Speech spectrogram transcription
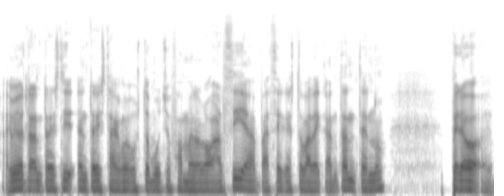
A mí otra entrevista que me gustó mucho fue a Manolo García, parece que esto va de cantantes, ¿no? Pero eh,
